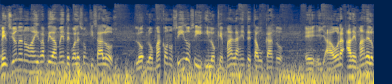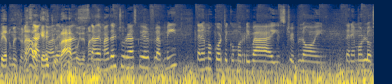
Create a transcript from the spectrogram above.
Menciónanos ahí rápidamente cuáles son quizás los, los, los más conocidos y, y lo que más la gente está buscando eh, ahora, además de lo que ya tú mencionabas, que es el churrasco y demás. Además del churrasco y el flat meat, tenemos cortes como ribeye, strip loin, tenemos los,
